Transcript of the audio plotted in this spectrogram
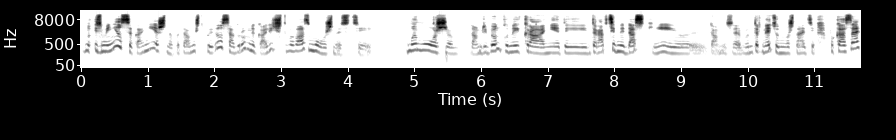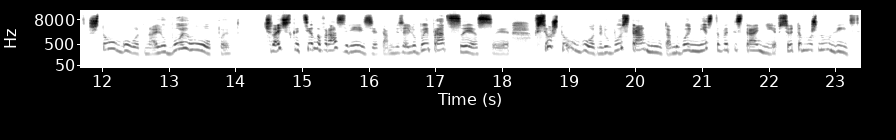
Ну, изменился, конечно, потому что появилось огромное количество возможностей. Мы можем там, ребенку на экране этой интерактивной доски, э, там, не знаю, в интернете он может найти, показать что угодно, любой опыт человеческое тело в разрезе, там, не знаю, любые процессы, все что угодно, любую страну, там, любое место в этой стране, все это можно увидеть.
